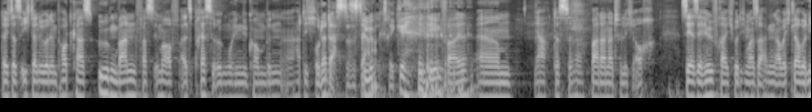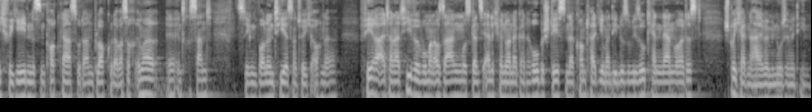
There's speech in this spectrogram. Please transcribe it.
Dadurch, dass ich dann über den Podcast irgendwann fast immer auf, als Presse irgendwo hingekommen bin, äh, hatte ich. Oder das, das ist der Glück Trick. In dem Fall. Ähm, ja, das äh, war dann natürlich auch sehr, sehr hilfreich, würde ich mal sagen. Aber ich glaube, nicht für jeden ist ein Podcast oder ein Blog oder was auch immer äh, interessant. Deswegen Volunteer ist natürlich auch eine faire Alternative, wo man auch sagen muss, ganz ehrlich, wenn du an der Garderobe stehst und da kommt halt jemand, den du sowieso kennenlernen wolltest, sprich halt eine halbe Minute mit ihm.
